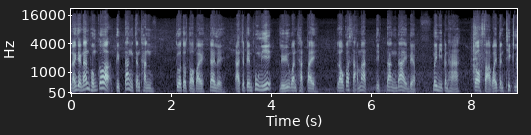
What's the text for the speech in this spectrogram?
หลังจากนั้นผมก็ติดตั้งจันทันตัวต่อๆไปได้เลย อาจจะเป็นพรุ่งนี้หรือวันถัดไป เราก็สามารถติดตั้งได้แบบไม่มีปัญหา ก็ฝากไว้เป็นทริคเ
